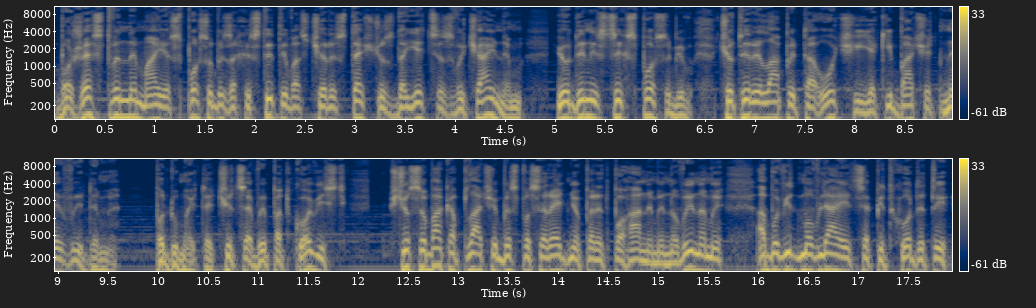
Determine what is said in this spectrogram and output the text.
Божественне має способи захистити вас через те, що здається звичайним, і один із цих способів чотири лапи та очі, які бачать невидиме. Подумайте, чи це випадковість, що собака плаче безпосередньо перед поганими новинами або відмовляється підходити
